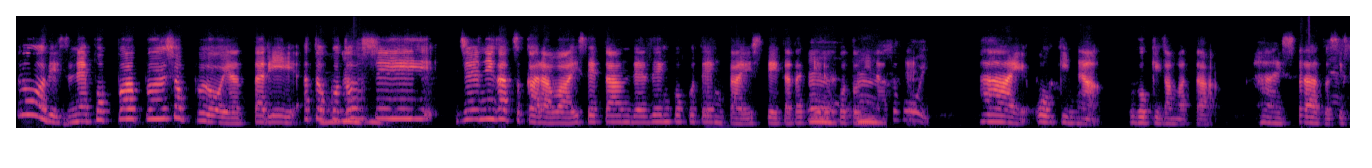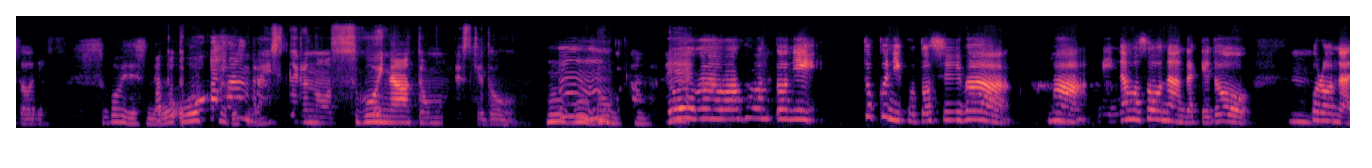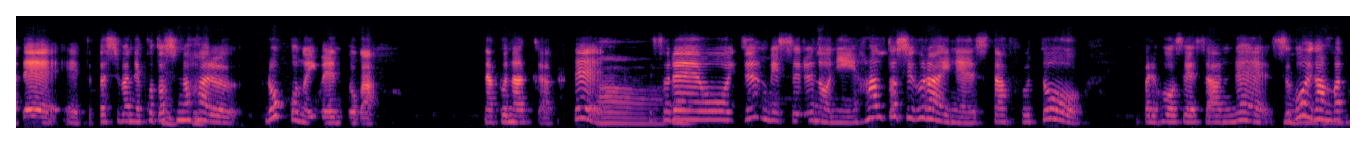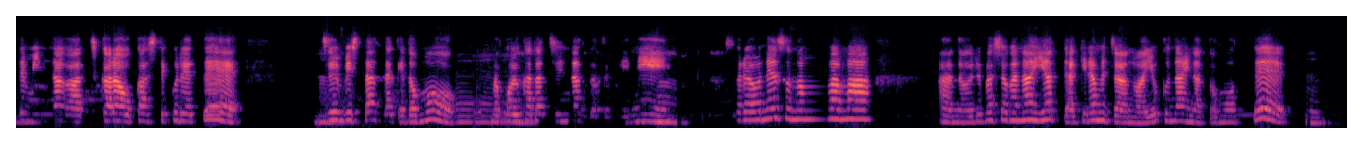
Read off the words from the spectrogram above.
そうですね。ポップアップショップをやったりあと今年12月からは伊勢丹で全国展開していただけることになって、すごい。はい大きな動きがまた、はい、スタートしそうです。すごいですね。あとお大きいですね。売してるのすごいなと思うんですけど。うんうんうん動画は本当に特に今年はまあみんなもそうなんだけど、うんコロナで、えっと私はね今年の春、6個のイベントがなくなっちゃってそれを準備するのに半年ぐらいねスタッフとやっぱり縫製さんですごい頑張ってみんなが力を貸してくれて準備したんだけども、うんまあ、こういう形になった時うに、ん。それをねそのままあの売る場所がないやって諦めちゃうのは良くないなと思って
